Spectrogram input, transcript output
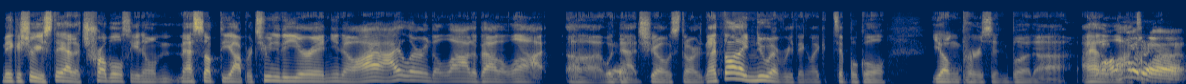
making sure you stay out of trouble so you don't mess up the opportunity you're in. You know, I, I learned a lot about a lot uh, when yeah. that show started. And I thought I knew everything like a typical young person, but uh, I had well, a lot. I had,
